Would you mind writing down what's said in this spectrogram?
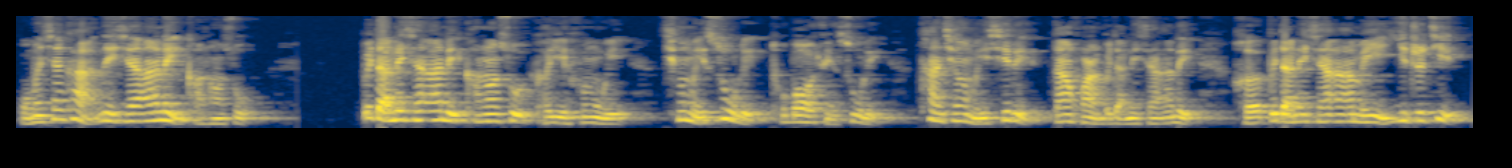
我们先看内酰胺类抗生素。贝塔内酰胺类抗生素可以分为青霉素类、头孢菌素类、碳氢霉烯类、单环贝塔内酰胺类和贝塔内酰胺酶抑制剂。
